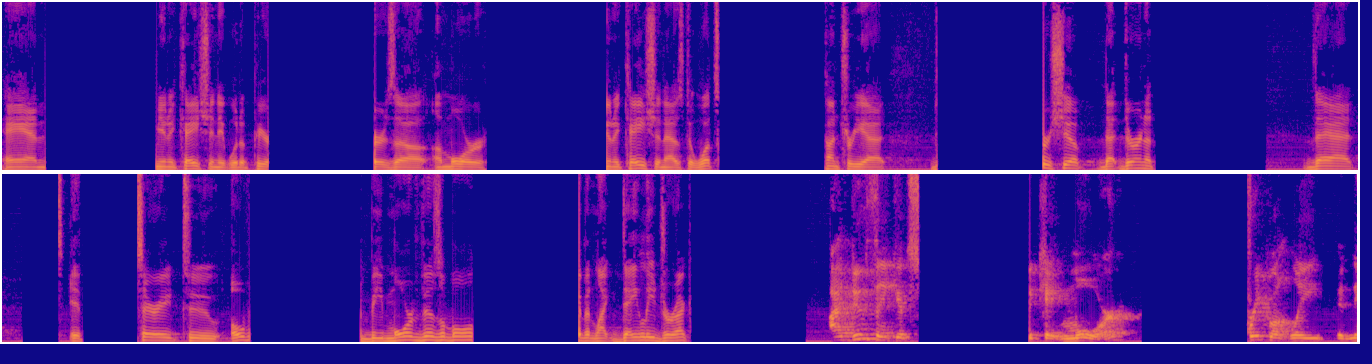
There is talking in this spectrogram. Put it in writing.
and communication. It would appear there's a, a more communication as to what's country at leadership that during a that it's necessary to over be more visible, given like daily direct. I do think it's communicate more. Frequently, it needs.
